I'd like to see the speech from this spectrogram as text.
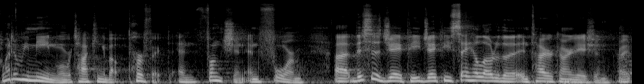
what do we mean when we're talking about perfect and function and form? Uh, this is JP. JP, say hello to the entire congregation, right?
